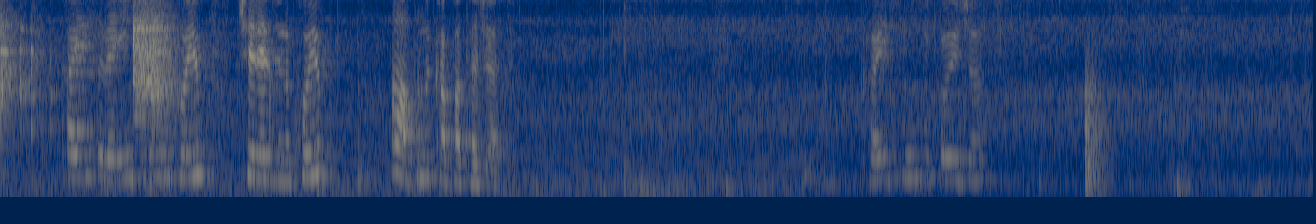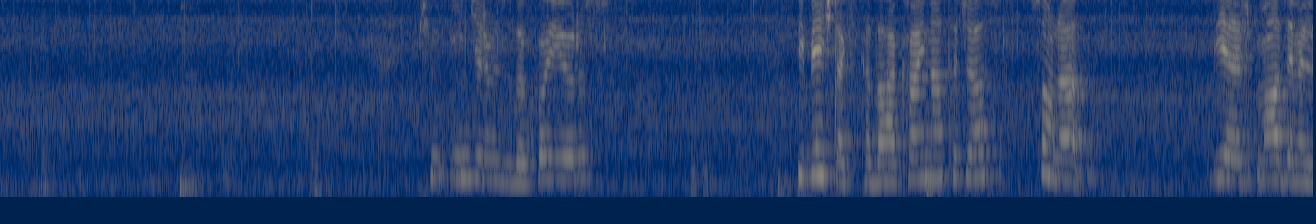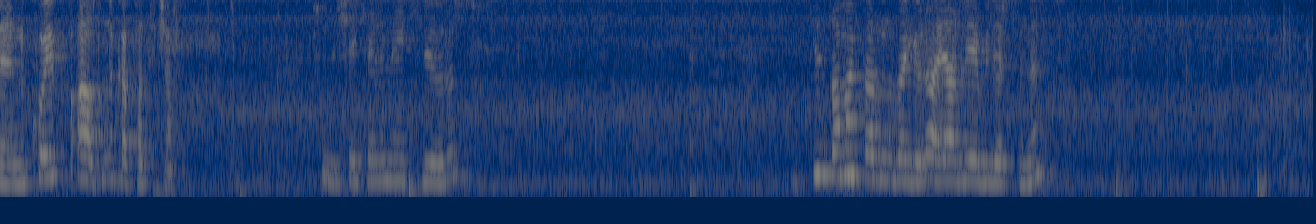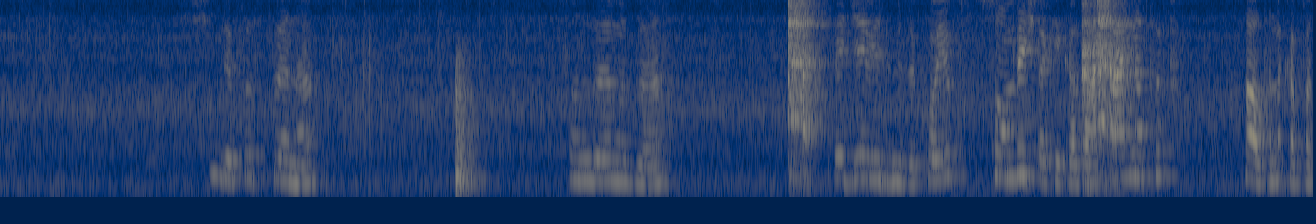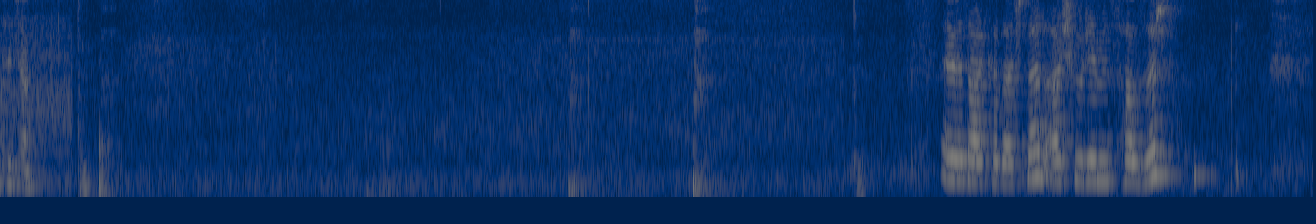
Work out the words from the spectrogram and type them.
kayısı ve incirini koyup çerezini koyup altını kapatacağız. Kayısımızı koyacağız. Şimdi incirimizi de koyuyoruz. Bir 5 dakika daha kaynatacağız. Sonra diğer malzemelerini koyup altını kapatacağım. Şimdi şekerini ekliyoruz. Siz damak tadınıza göre ayarlayabilirsiniz. Şimdi fıstığını, fındığımızı ve cevizimizi koyup son 5 dakika daha kaynatıp altını kapatacağım. Evet arkadaşlar aşuremiz hazır.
